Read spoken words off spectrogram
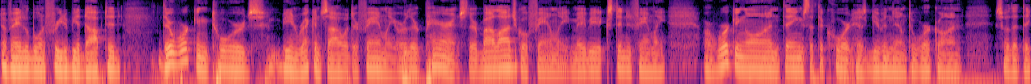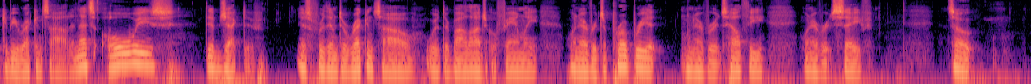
available and free to be adopted, they're working towards being reconciled with their family or their parents, their biological family, maybe extended family, are working on things that the court has given them to work on so that they can be reconciled. And that's always the objective is for them to reconcile with their biological family whenever it's appropriate, whenever it's healthy, whenever it's safe. So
